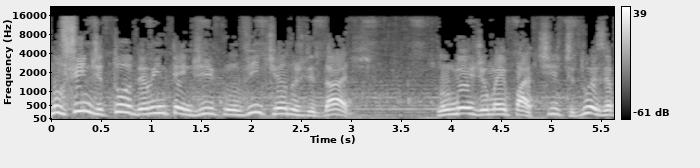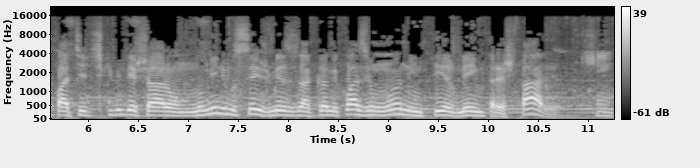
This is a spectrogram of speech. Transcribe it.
No fim de tudo, eu entendi com 20 anos de idade, no meio de uma hepatite, duas hepatites que me deixaram no mínimo seis meses na cama e quase um ano inteiro meio emprestável. Sim.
